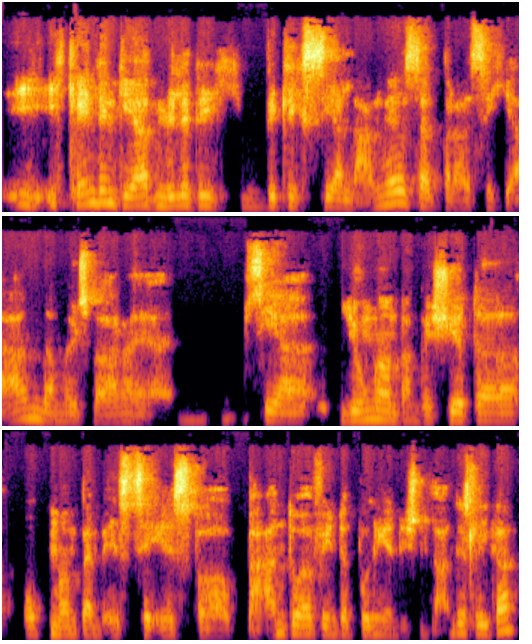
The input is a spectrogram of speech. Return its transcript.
Ich, ich kenne den Gerhard Milletich wirklich sehr lange, seit 30 Jahren. Damals war er ein sehr junger und engagierter Obmann beim SCSV Bahndorf in der burgenländischen Landesliga.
